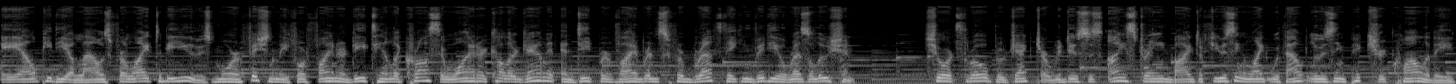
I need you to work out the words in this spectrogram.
ALPD allows for light to be used more efficiently for finer detail across a wider color gamut and deeper vibrance for breathtaking video resolution. Short throw projector reduces eye strain by diffusing light without losing picture quality,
